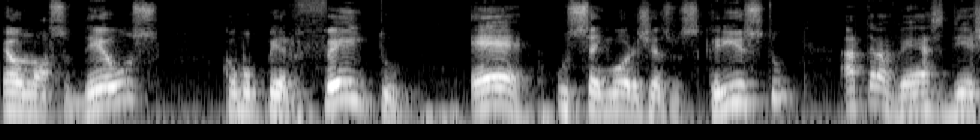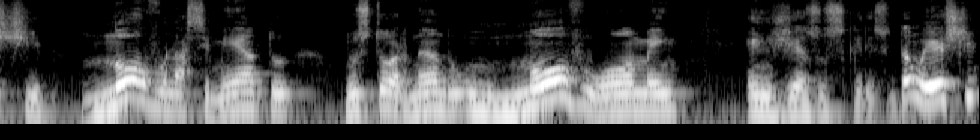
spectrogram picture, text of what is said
é o nosso Deus, como perfeito é o Senhor Jesus Cristo, através deste novo nascimento, nos tornando um novo homem em Jesus Cristo. Então, este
